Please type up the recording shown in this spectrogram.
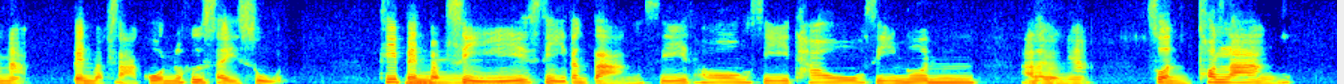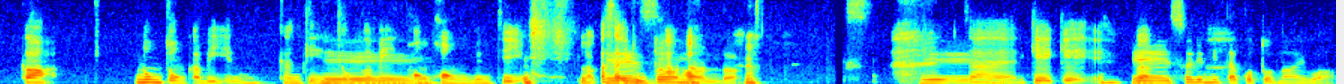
นอ่ะ เป็นแบบสากลก็คือใส่สูตร ที่เป็นแบบ อืม สีสีต่างๆ สีทอง สีเทา สีเงิน อะไร อืม แบบเนี้ย ส่วนท่อนล่างก็นุ่งจงกระเบนกางเกงจงกระเบน เอ๊ะ พองๆเป็นจีน แล้วก็ใส่ถุง えーそ เท้า うなんだへえ ใช่เก๋ๆแบบ えーそれ見たことないわ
